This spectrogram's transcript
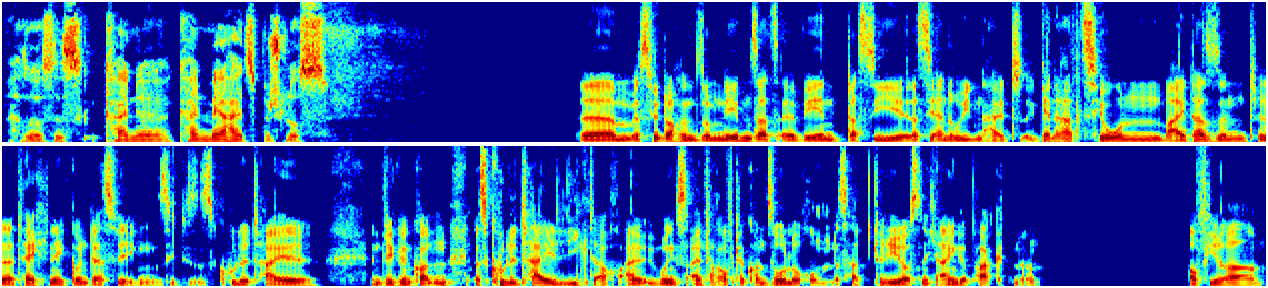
Also es ist keine, kein Mehrheitsbeschluss. Ähm, es wird auch in so einem Nebensatz erwähnt, dass sie, dass die Androiden halt Generationen weiter sind in der Technik und deswegen sie dieses coole Teil entwickeln konnten. Das coole Teil liegt auch übrigens einfach auf der Konsole rum. Das hat Rios nicht eingepackt, ne? Auf ihrer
